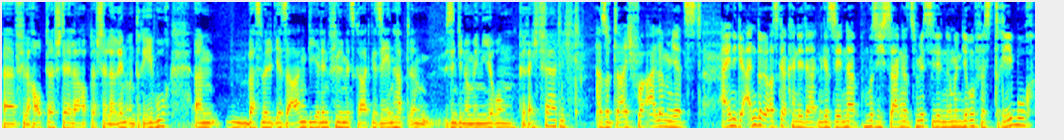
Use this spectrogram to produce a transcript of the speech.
äh, für Hauptdarsteller, Hauptdarstellerin und Drehbuch. Ähm, was würdet ihr sagen, die ihr den Film jetzt gerade gesehen habt? Ähm, sind die Nominierungen gerechtfertigt? Also da ich vor allem jetzt einige andere Oscar-Kandidaten gesehen habe, muss ich sagen, also zumindest die Nominierung fürs Drehbuch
